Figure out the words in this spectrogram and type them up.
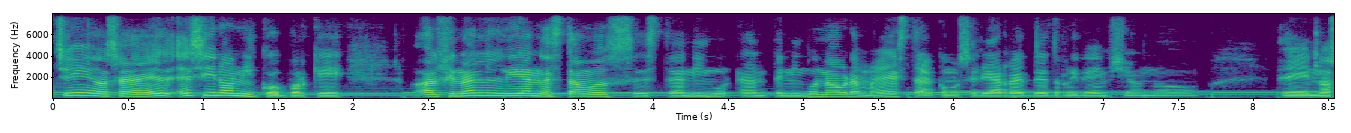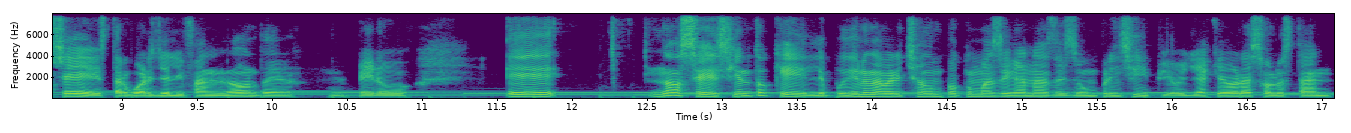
Sí, o sea, es, irónico porque al final del día no estamos este, ante ninguna obra maestra como sería Red Dead Redemption o, eh, no sé, Star Wars Jelly Fan Order, pero eh, no sé, siento que le pudieron haber echado un poco más de ganas desde un principio, ya que ahora solo están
